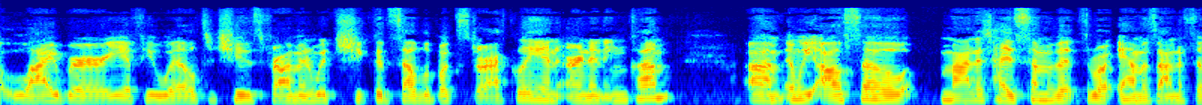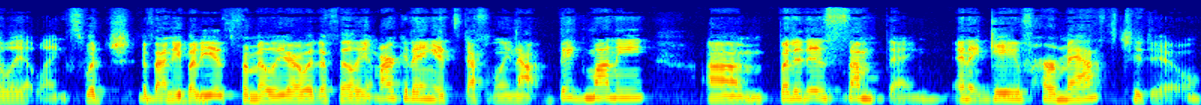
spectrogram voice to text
a library, if you will, to choose from in which she could sell the books directly and earn an income. Um, and we also monetize some of it through Amazon affiliate links, which, if anybody is familiar with affiliate marketing, it's definitely not big money, um, but it is something. And it gave her math to do.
